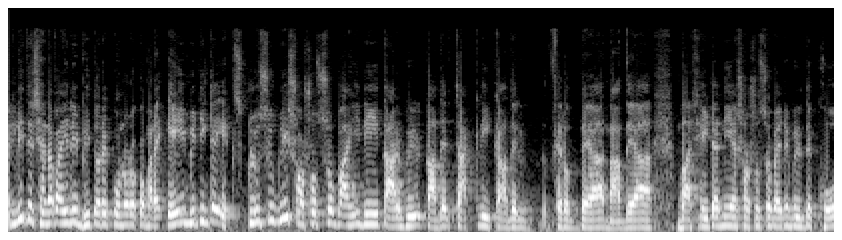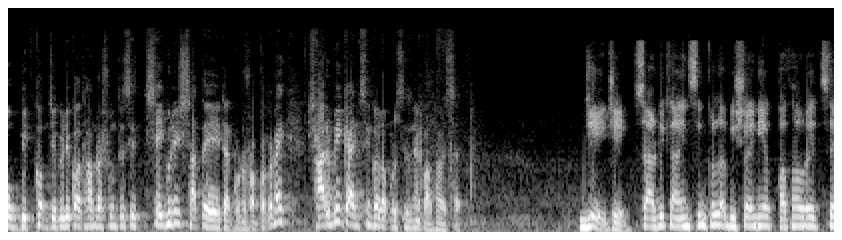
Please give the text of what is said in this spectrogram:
এমনিতে সেনাবাহিনীর ভিতরে কোনো রকম মানে এই মিটিংটা এক্সক্লুসিভলি সশস্ত্র বাহিনী, তার তাদের চাকরি কাদের ফেরত দেয়া, না দেয়া, বা সেইটা নিয়ে সশস্ত্র বাহিনীর বিরুদ্ধে ক্ষোভ, বিক্ষোভ যেগুলি কথা আমরা শুনতেছি, সেগুলির সাথে এটার কোনো সম্পর্ক নাই। সার্বিক আইন শৃঙ্খলা পরিস্থিতি নিয়ে কথা হয়েছে। জি জি। সার্বিক আইন শৃঙ্খলা বিষয় নিয়ে কথা হয়েছে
